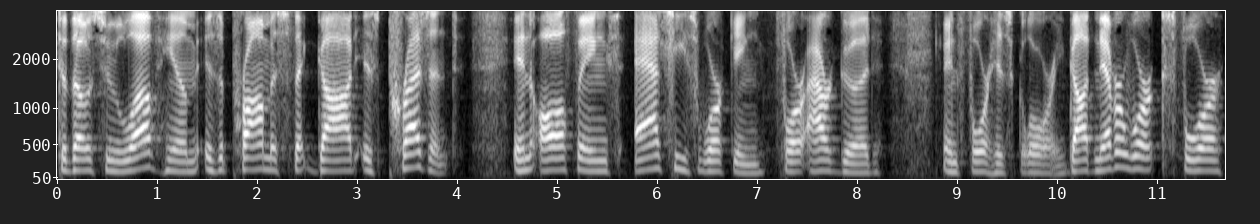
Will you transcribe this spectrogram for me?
to those who love him, is a promise that God is present in all things as he's working for our good and for his glory. God never works for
